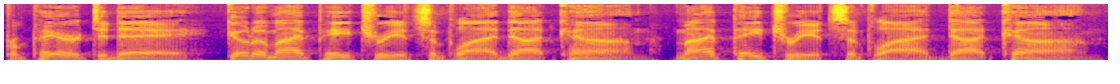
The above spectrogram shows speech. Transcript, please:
Prepare today. Go to mypatriotsupply.com. Mypatriotsupply.com.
